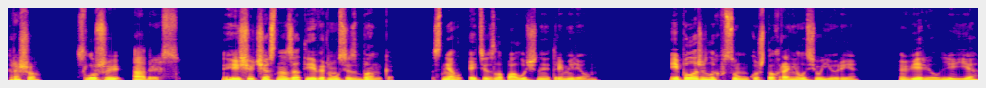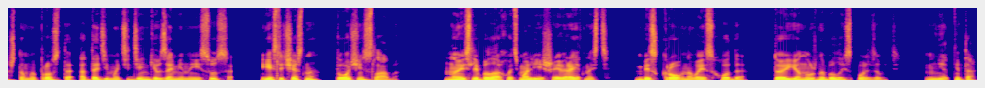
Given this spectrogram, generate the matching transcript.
Хорошо. Слушай адрес. Еще час назад я вернулся с банка, снял эти злополучные три миллиона и положил их в сумку, что хранилась у Юрия. Верил ли я, что мы просто отдадим эти деньги взамен Иисуса? Если честно, то очень слабо. Но если была хоть малейшая вероятность бескровного исхода, то ее нужно было использовать. Нет, не так.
